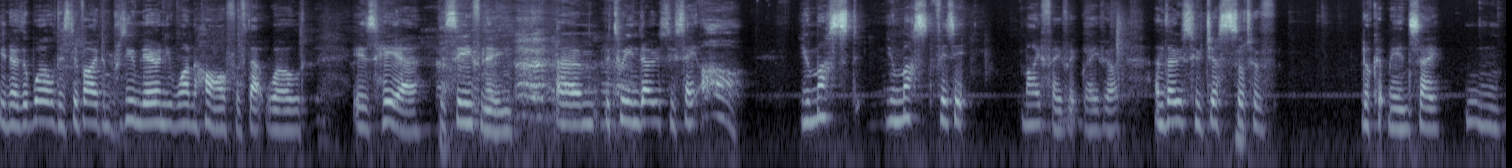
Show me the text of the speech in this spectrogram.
you know the world is divided, and presumably only one half of that world is here this evening. Um, between those who say, "Oh, you must, you must visit my favourite graveyard," and those who just sort of look at me and say, mm,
